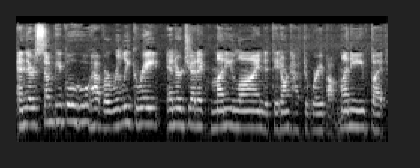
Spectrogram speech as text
And there's some people who have a really great energetic money line that they don't have to worry about money, but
